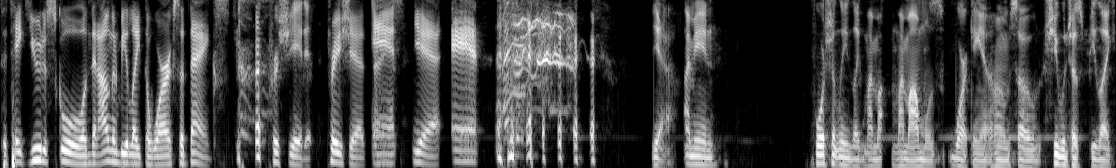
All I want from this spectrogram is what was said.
to take you to school, and then I'm going to be late to work. So thanks, Appreciate it. appreciate it. Thanks. Yeah, and Yeah, I mean, fortunately, like my my mom was working at home, so she would just be like,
